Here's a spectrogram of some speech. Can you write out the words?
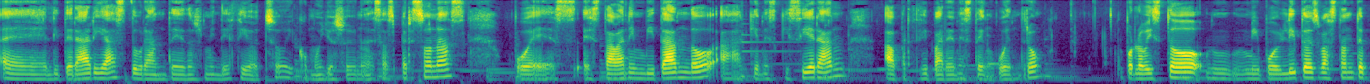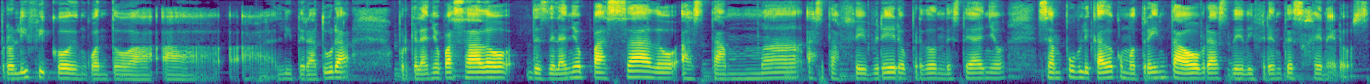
eh, literarias durante 2018 y como yo soy una de esas personas, pues estaban invitando a quienes quisieran a participar en este encuentro por lo visto, mi pueblito es bastante prolífico en cuanto a, literatura, porque el año pasado, desde el año pasado hasta, hasta febrero perdón, de este año, se han publicado como 30 obras de diferentes géneros.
